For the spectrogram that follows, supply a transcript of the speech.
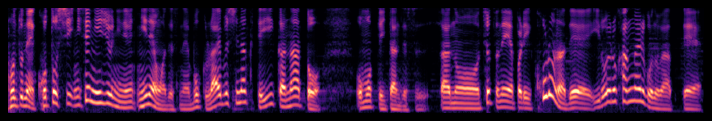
本当ね、今年、2022年 ,2 年はですね、僕ライブしなくていいかなと思っていたんです。あの、ちょっとね、やっぱりコロナでいろいろ考えることがあって、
